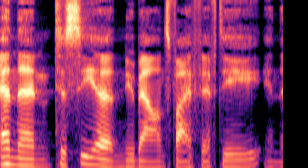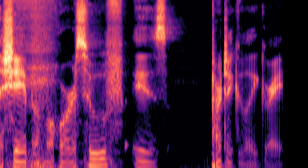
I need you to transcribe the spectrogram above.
And then to see a New Balance 550 in the shape of a horse hoof is particularly great.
